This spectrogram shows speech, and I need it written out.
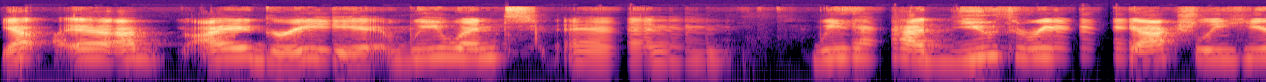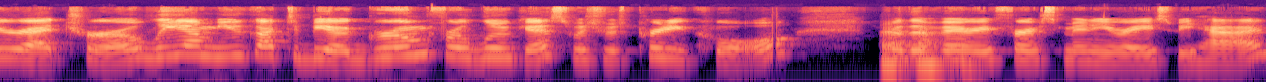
yep eh, I, I agree we went and we had you three actually here at Truro. Liam, you got to be a groom for Lucas, which was pretty cool for the very first mini race we had.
